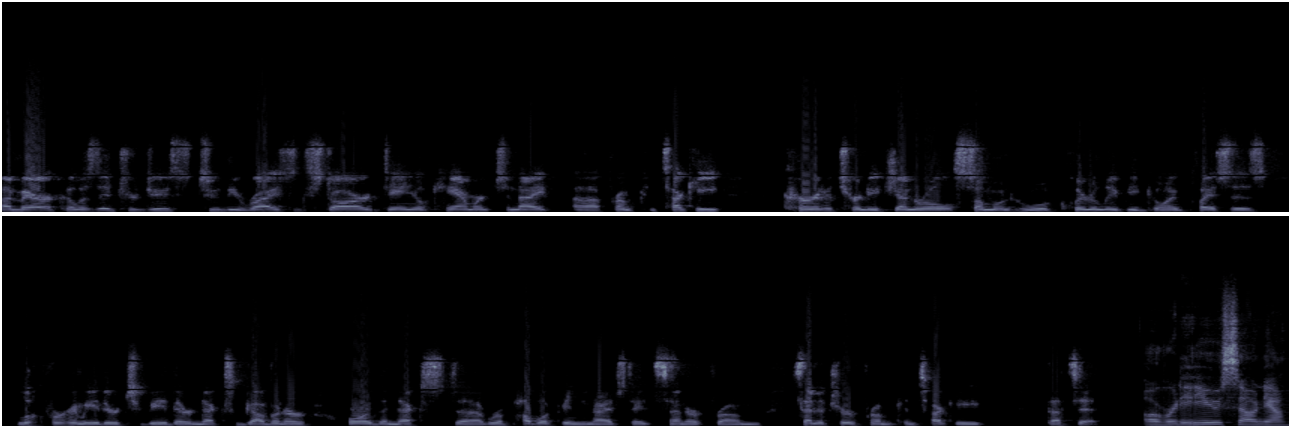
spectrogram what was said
America was introduced to the rising star Daniel Cameron tonight uh, from Kentucky, current Attorney General, someone who will clearly be going places. Look for him either to be their next governor or the next uh, Republican United States senator from senator from Kentucky. That's it. Over to you, Sonia.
